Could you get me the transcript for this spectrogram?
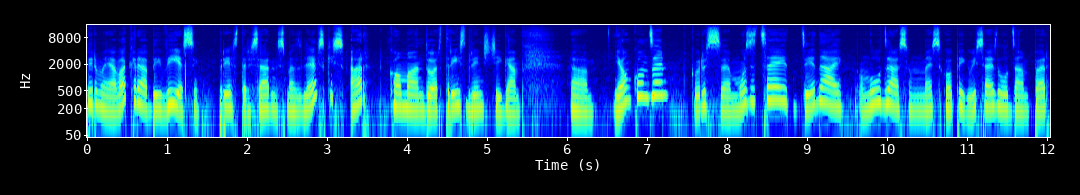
pirmajā vakarā bija viesi priesteris Arnis Mazļevskis ar komandu ar trīs brīnišķīgām uh, jaunkundzēm, kuras muzicēja, dziedāja un lūdzās, un mēs kopīgi visi aizlūdzām par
